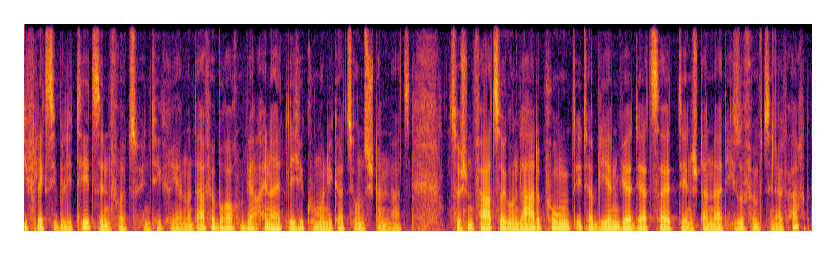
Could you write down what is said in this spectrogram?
die Flexibilität sinnvoll zu integrieren. Und dafür brauchen wir einheitliche Kommunikationsstandards. Zwischen Fahrzeug und Ladepunkt etablieren wir derzeit den Standard ISO 15118.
